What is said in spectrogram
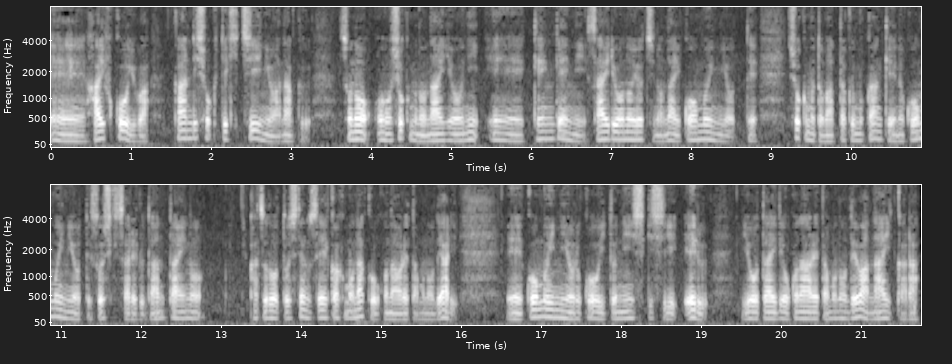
えー、配布行為は管理職的地位にはなく、その職務の内容に、えー、権限に裁量の余地のない公務員によって職務と全く無関係の公務員によって組織される団体の活動としての性格もなく行われたものであり、え、公務員による行為と認識し得る様態で行われたものではないから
